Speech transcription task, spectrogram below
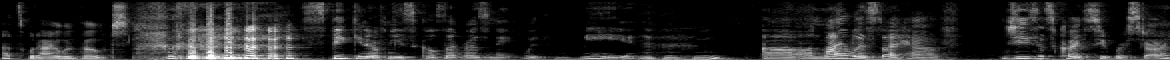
that's what I would vote. Speaking of musicals that resonate with me, Mm-hmm. uh, on my list I have Jesus Christ Superstar,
